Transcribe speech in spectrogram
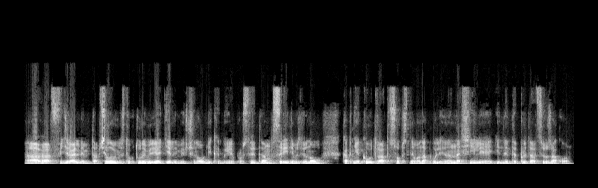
федеральными там, силовыми структурами или отдельными их чиновниками, или просто там, средним звеном, как некая утрата собственной монополии на насилие и на интерпретацию законов.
